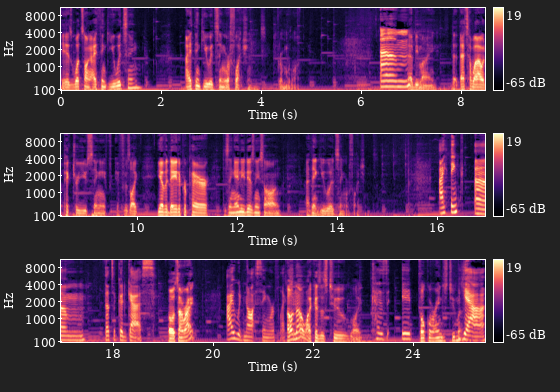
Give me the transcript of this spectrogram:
is what song I think you would sing. I think you would sing Reflections from Mulan. Um, That'd be my. That, that's how what I would picture you singing. If, if it was like you have a day to prepare to sing any Disney song, I think you would sing Reflections. I think um, that's a good guess. Oh, it's not right. I would not sing Reflections. Oh no, why? Because it's too like Because it, vocal range is too much. yeah,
